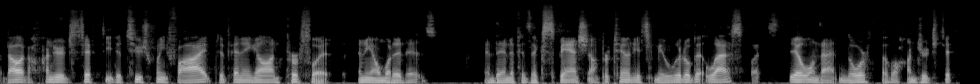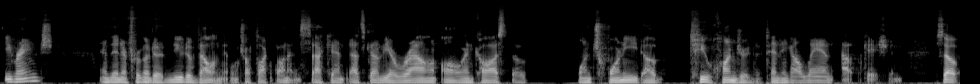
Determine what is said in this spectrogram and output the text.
about 150 to 225, depending on per foot, depending on what it is. And then if it's expansion opportunity, it's gonna be a little bit less, but still in that north of 150 range. And then if we're going to do a new development, which I'll talk about in a second, that's going to be around all in cost of 120 to 200, depending on land application. So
